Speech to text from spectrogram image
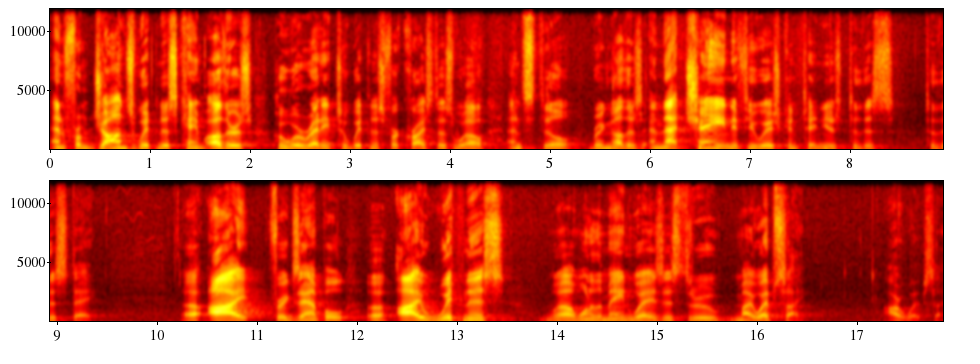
and from John's witness came others who were ready to witness for Christ as well and still bring others. And that chain, if you wish, continues to this, to this day. Uh, I, for example, uh, I witness, well, one of the main ways is through my website, our website.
